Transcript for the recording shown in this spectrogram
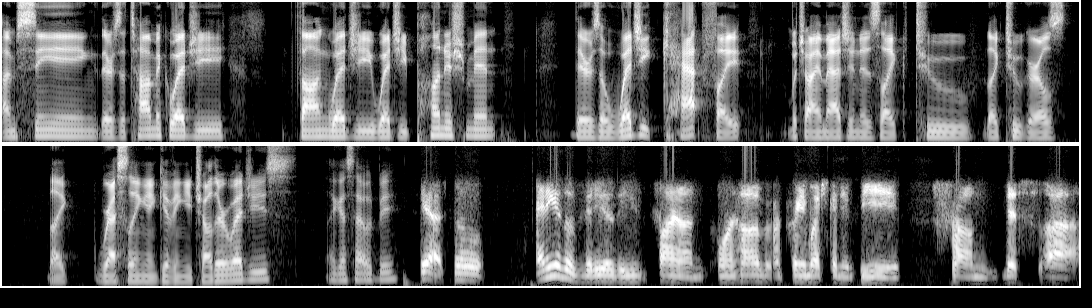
I'm seeing there's atomic wedgie, thong wedgie, wedgie punishment. There's a wedgie cat fight, which I imagine is like two like two girls like wrestling and giving each other wedgies. I guess that would be. Yeah, so any of those videos that you find on Pornhub are pretty much going to be from this uh,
